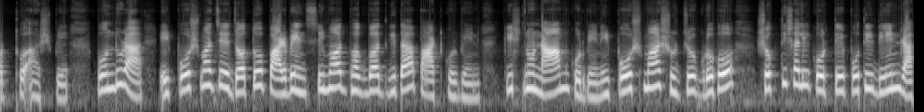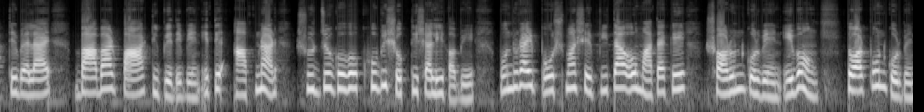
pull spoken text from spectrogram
অর্থ আসবে। বন্ধুরা, এই পৌষ মাসে যত পারবেন শ্রীমদ্ ভগবদ্ গীতা পাঠ করবেন, কৃষ্ণ নাম করবেন। এই পৌষ মাস সূর্যগ্রহ শক্তিশালী করতে প্রতিদিন রাত্রিবেলায় বাবার পা টিপে দেবেন। এতে আপনার সূর্যগ্রহ খুবই শক্তিশালী হবে। বন্ধুরা, এই পৌষ মাসে পিতা ও মাতাকে স্মরণ করবেন এবং তর্পণ করবেন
